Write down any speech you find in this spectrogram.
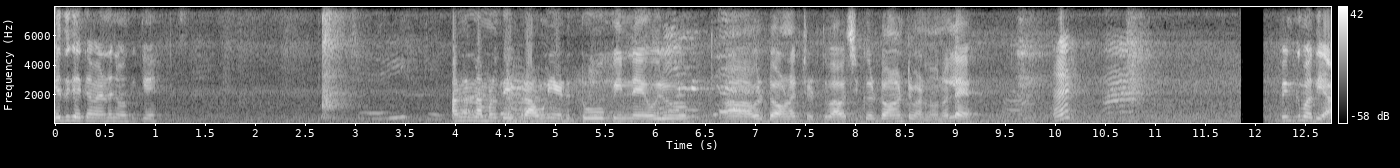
ഏത് കേക്കാണ് വേണ്ട നോക്കിക്കേ. അങ്ങനെ നമ്മൾ ദേ ബ്രൗണി എടുത്തു പിന്നെ ഒരു ഒരു ഡോണറ്റ് എടുത്തു. വാവച്ചിക്ക് ഒരു ഡോണറ്റ് വേണം തോന്നുന്നു അല്ലേ? ഏ? പിങ്ക് മതിയാ?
